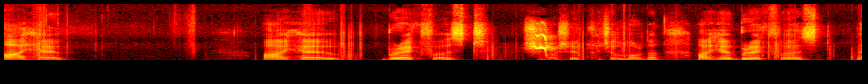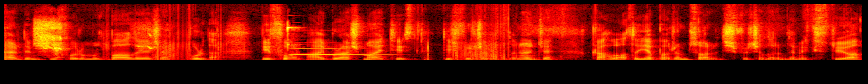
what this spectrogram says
I have I have breakfast. Aşağı kaçalım oradan. I have breakfast. Nerede before'umuz bağlayacak? Burada. Before I brush my teeth. Diş fırçalamadan önce kahvaltı yaparım. Sonra diş fırçalarım demek istiyor.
